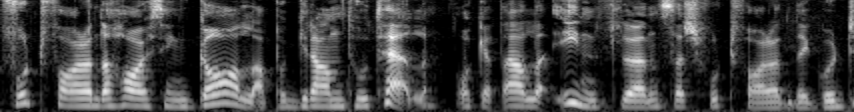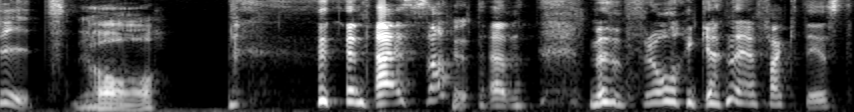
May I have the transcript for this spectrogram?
fortfarande har sin gala på Grand Hotel och att alla influencers fortfarande går dit. Ja. Där satt den! Men frågan är faktiskt,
